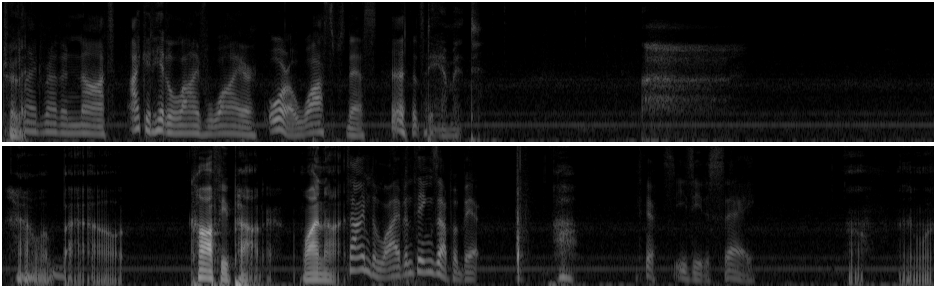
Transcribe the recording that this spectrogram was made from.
drill it. I'd rather not. I could hit a live wire or a wasp's nest. Damn it. How about coffee powder? Why not? Time to liven things up a bit. it's easy to say. Oh, I want-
